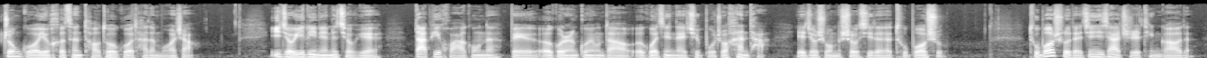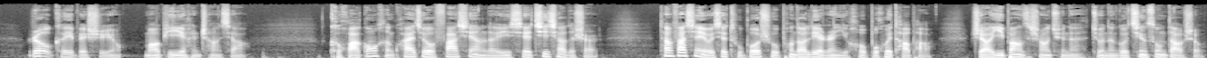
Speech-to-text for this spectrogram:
中国又何曾逃脱过它的魔爪？一九一零年的九月。大批华工呢被俄国人雇佣到俄国境内去捕捉旱獭，也就是我们熟悉的土拨鼠。土拨鼠的经济价值挺高的，肉可以被食用，毛皮也很畅销。可华工很快就发现了一些蹊跷的事儿，他们发现有一些土拨鼠碰到猎人以后不会逃跑，只要一棒子上去呢就能够轻松到手。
